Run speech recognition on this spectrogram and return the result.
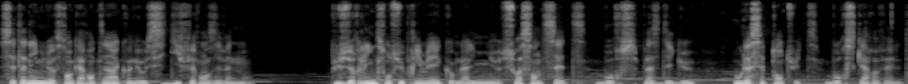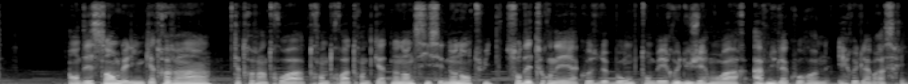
Cette année 1941 connaît aussi différents événements. Plusieurs lignes sont supprimées comme la ligne 67, Bourse Place des Gueux, ou la 78, Bourse Carreveld. En décembre, les lignes 81, 83, 33, 34, 96 et 98 sont détournées à cause de bombes tombées rue du Germoir, avenue de la Couronne et rue de la Brasserie.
